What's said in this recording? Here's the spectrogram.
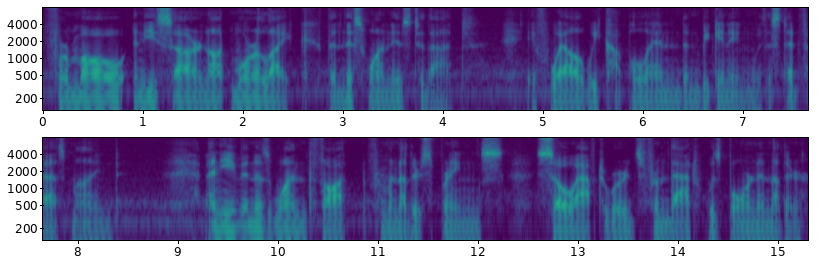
For Mo and Isa are not more alike than this one is to that, if well we couple end and beginning with a steadfast mind. And even as one thought from another springs, so afterwards from that was born another,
